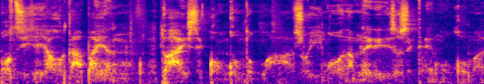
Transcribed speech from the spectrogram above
我自己有好大批人都係識講廣東話，所以我諗你哋都識聽我講乜。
